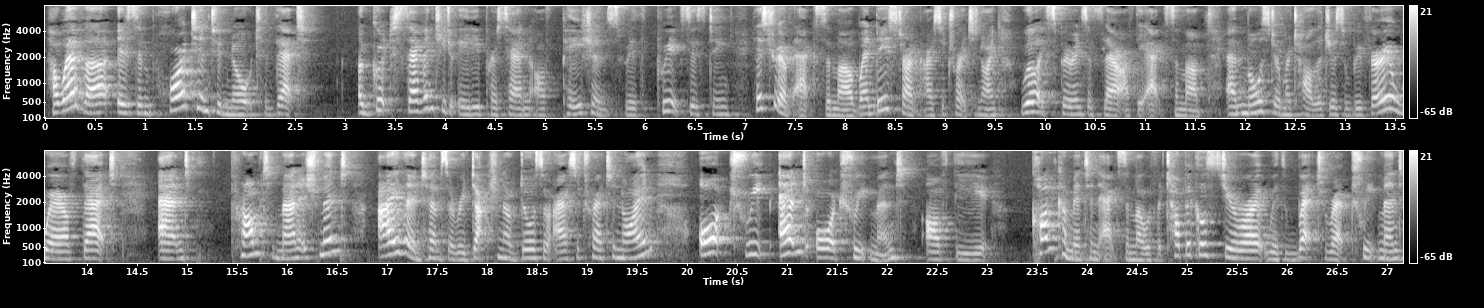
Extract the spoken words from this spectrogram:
However, it's important to note that a good 70 to 80% of patients with pre-existing history of eczema, when they start isotretinoin, will experience a flare of the eczema. And most dermatologists will be very aware of that. And prompt management, either in terms of reduction of dose of isotretinoin or treat and or treatment of the concomitant eczema with a topical steroid with wet wrap treatment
